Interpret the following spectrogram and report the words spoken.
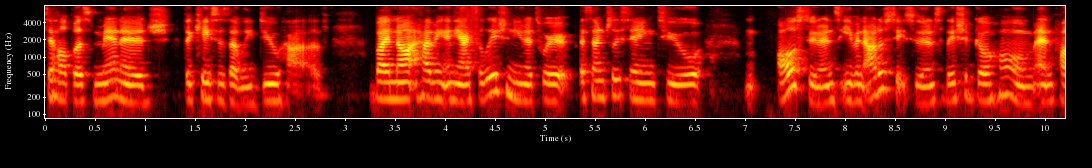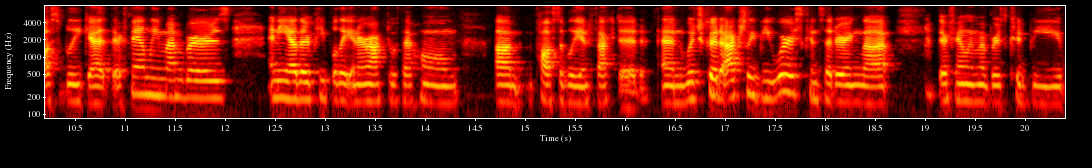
to help us manage the cases that we do have? By not having any isolation units, we're essentially saying to all students, even out of state students, they should go home and possibly get their family members, any other people they interact with at home, um, possibly infected, and which could actually be worse considering that their family members could be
